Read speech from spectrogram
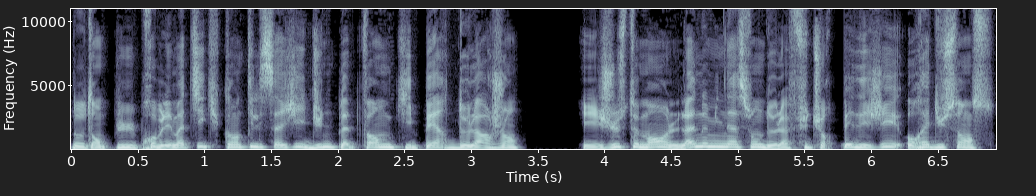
d'autant plus problématique quand il s'agit d'une plateforme qui perd de l'argent. Et justement, la nomination de la future PDG aurait du sens.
